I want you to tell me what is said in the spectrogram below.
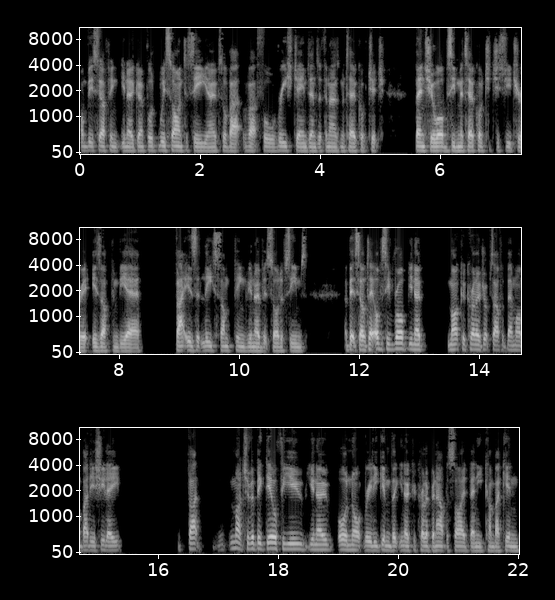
obviously, I think you know going forward, we're starting to see you know sort of that that full Reece James, Enzo Fernandez, Mateo Kovacic venture. Obviously, Mateo Kovacic's future is up in the air. That is at least something you know that sort of seems a bit self Obviously, Rob, you know, Marco Cucurella drops out for Benoit Badiashile. That much of a big deal for you, you know, or not really, given that, you know, Cucurella been out the side, then he come back in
